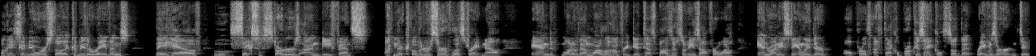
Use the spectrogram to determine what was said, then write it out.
Okay. It could be worse though. It could be the Ravens. They have Ooh. six starters on defense on their COVID reserve list right now. And one of them, Marlon Humphrey, did test positive, so he's out for a while. And Ronnie Stanley, their all pro left tackle, broke his ankle. So the Ravens are hurting too.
